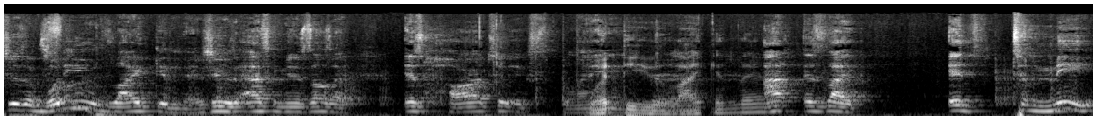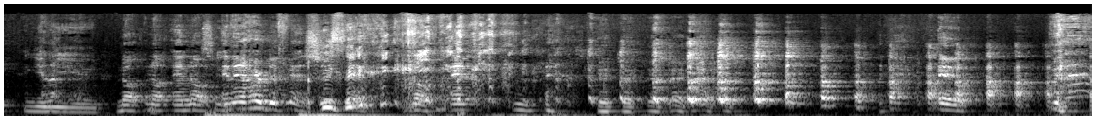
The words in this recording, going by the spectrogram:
She was like, "What do you like in there?" She was asking me this. I was like, "It's hard to explain." What do you man. like in there? I, it's like it's to me. Give and I- you- no, no, and no, and in her defense, she said no, and, and What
